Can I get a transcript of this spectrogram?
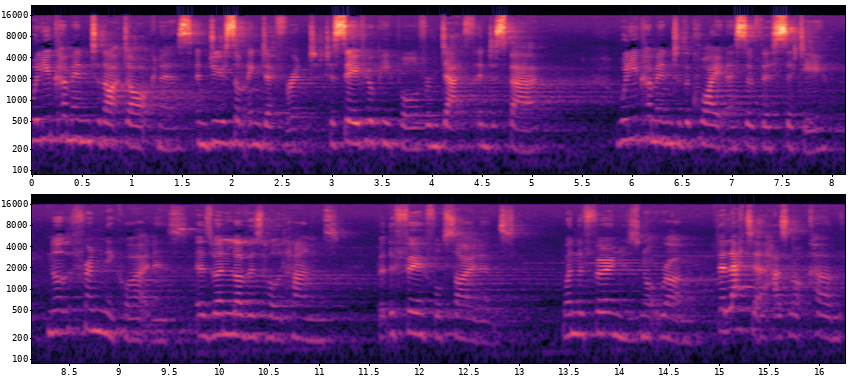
Will you come into that darkness and do something different to save your people from death and despair? Will you come into the quietness of this city? Not the friendly quietness, as when lovers hold hands, but the fearful silence, when the phone has not rung, the letter has not come,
